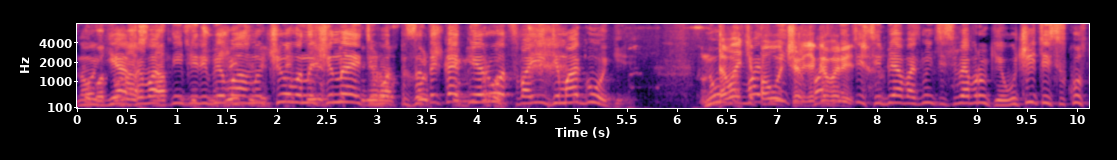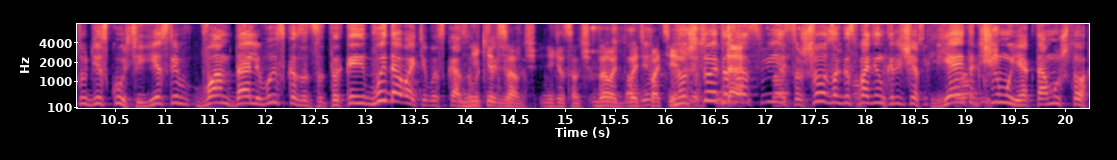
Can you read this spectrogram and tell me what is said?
ну, вот я же вас не перебивал, ну, что вы начинаете вот затыкать мне рот своей демагогией? Ну, Давайте возьмите, по очереди возьмите говорить. Себя, возьмите себя в руки, учитесь искусству дискуссии. Если вам дали высказаться, так и вы давайте высказывать. Никита Александрович, Никита Александрович, давайте, давайте по теме. Ну что это да. за свинство? Что за господин Кричевский? Я это к чему? Я к тому, что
